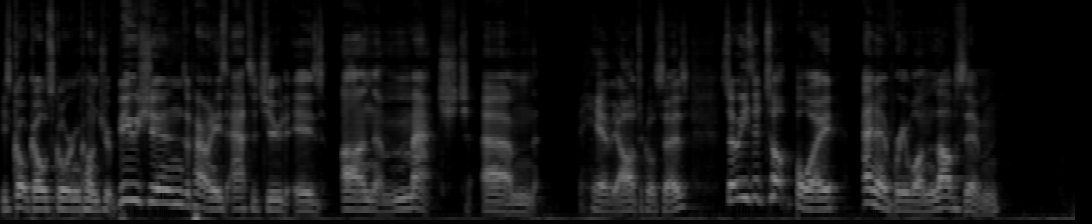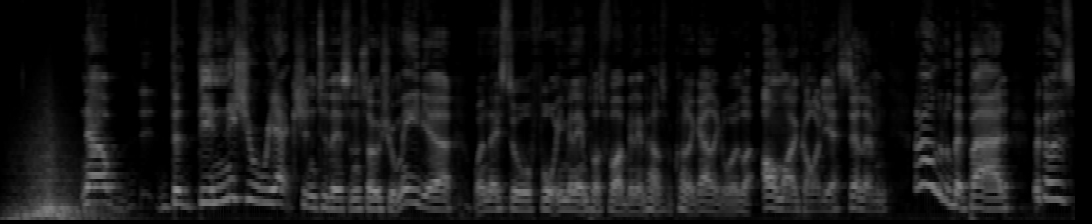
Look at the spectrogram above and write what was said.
He's got goal scoring contributions. Apparently, his attitude is unmatched. Um, here the article says. So he's a top boy and everyone loves him. Now, the the initial reaction to this on social media when they saw 40 million plus 5 million pounds for Conor Gallagher was like, oh my god, yes, sell him. I felt a little bit bad because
